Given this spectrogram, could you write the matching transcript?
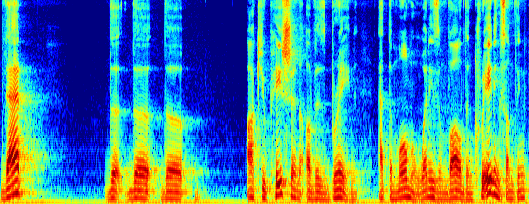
that the the the occupation of his brain at the moment when he's involved in creating something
